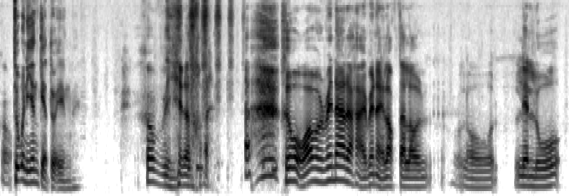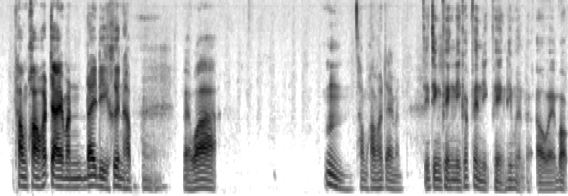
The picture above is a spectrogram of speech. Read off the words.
ก็ทุกวันนี้ยังเกลียดตัวเองไหม ก็มีตลอด คือผมว่ามันไม่น่าจะหายไปไหนหรอก แต่เราเราเรียนรู้ทำความเข้าใจมันได้ดีขึ้นครับ แบบว่า อืมทำความเข้าใจมัน จริง ๆ เพลงนี้ก็เป็นอีกเพลงที่เหมือนแบบเอาไว้บอก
